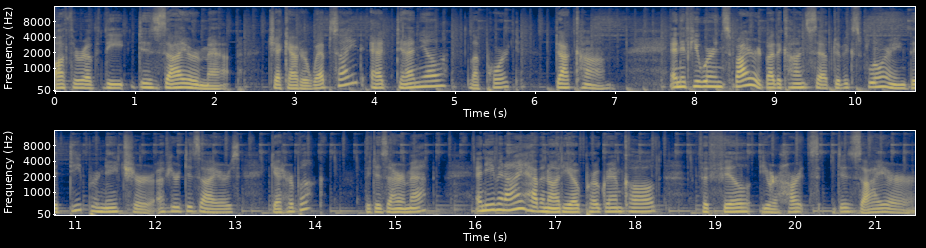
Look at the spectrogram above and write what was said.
author of The Desire Map. Check out her website at daniellelaporte.com. And if you were inspired by the concept of exploring the deeper nature of your desires, get her book, The Desire Map. And even I have an audio program called Fulfill Your Heart's Desire.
